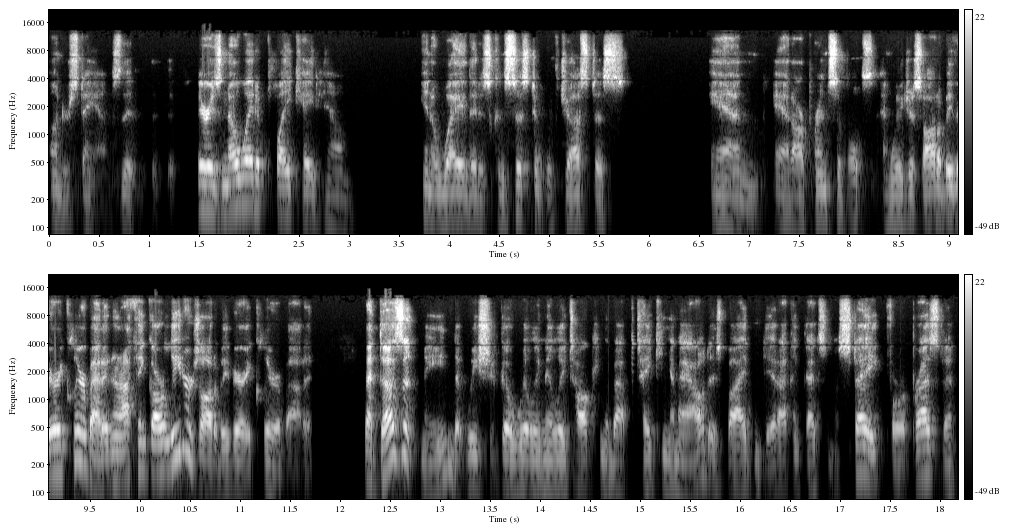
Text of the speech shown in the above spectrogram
understands. That, that there is no way to placate him in a way that is consistent with justice and and our principles and we just ought to be very clear about it. And i think our leaders ought to be very clear about it. That doesn't mean that we should go willy-nilly talking about taking him out as biden did. I think that's a mistake for a president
